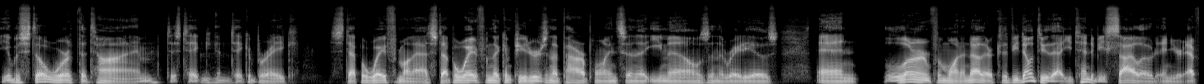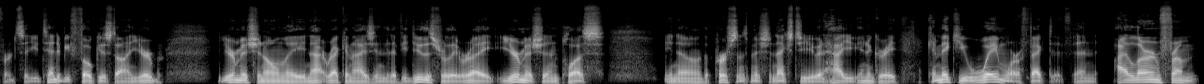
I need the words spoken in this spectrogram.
it was still worth the time to take take a break, step away from all that, step away from the computers and the powerpoints and the emails and the radios, and learn from one another. Because if you don't do that, you tend to be siloed in your efforts, and you tend to be focused on your your mission only, not recognizing that if you do this really right, your mission plus you know the person's mission next to you and how you integrate can make you way more effective. And I learned from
